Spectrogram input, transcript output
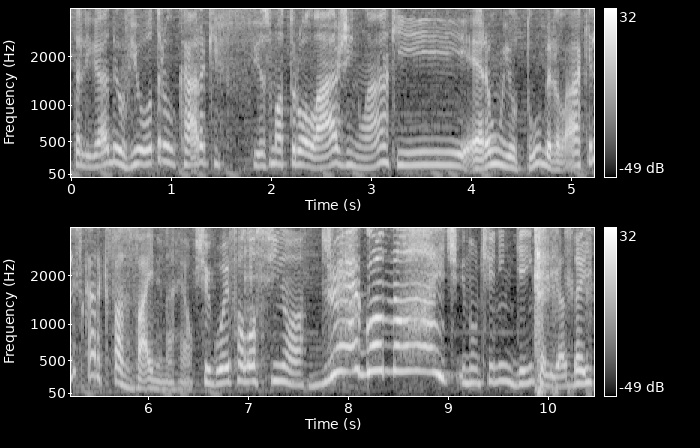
Tá ligado? Eu vi outro cara que fez uma trollagem lá, que era um youtuber lá, aqueles cara que faz Vine, na real. Chegou e falou assim, ó, Dragonite! E não tinha ninguém, tá ligado? Daí,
